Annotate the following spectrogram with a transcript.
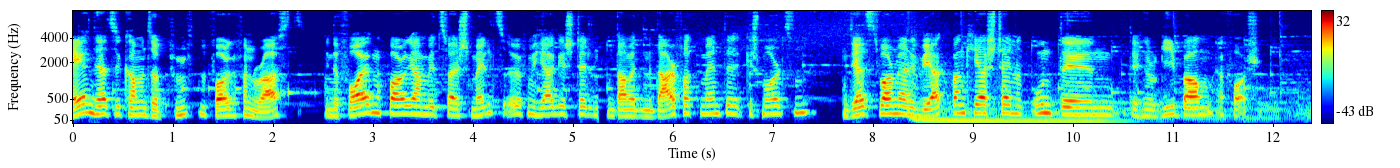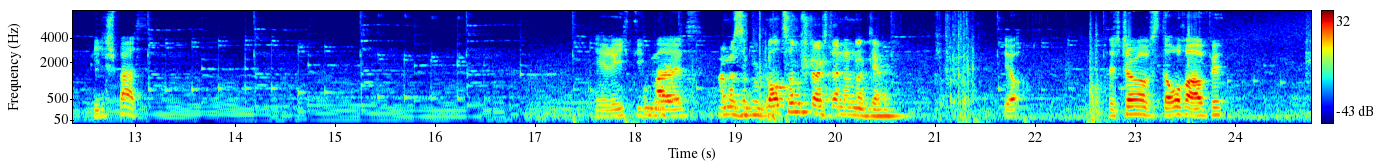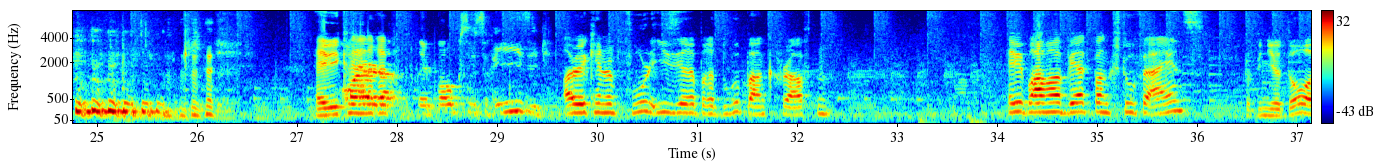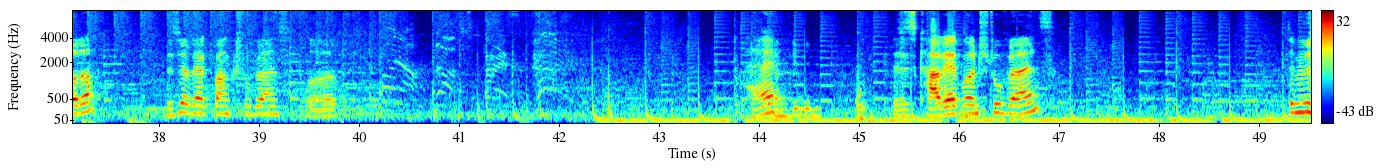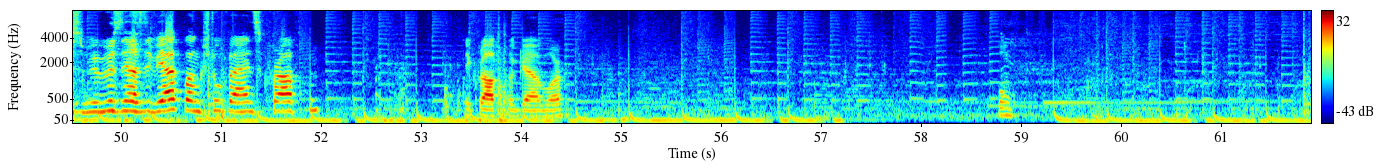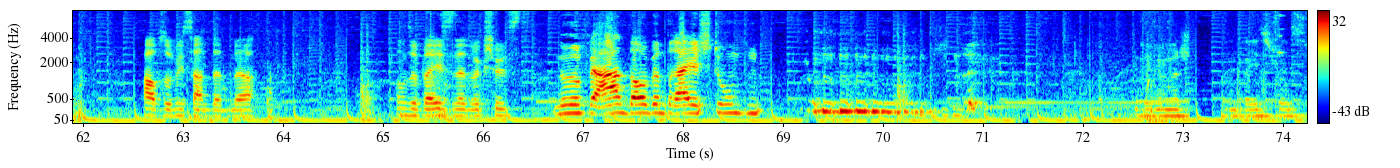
Hey und herzlich willkommen zur fünften Folge von Rust. In der vorigen Folge haben wir zwei Schmelzöfen hergestellt und damit Metallfragmente geschmolzen. Und jetzt wollen wir eine Werkbank herstellen und den Technologiebaum erforschen. Viel Spaß! Hey, richtig mal, nice. Wenn wir so viel Platz haben, stellst du einen noch gleich. Ja. Dann stellen wir aufs Dach auf. hey, wir können, eine Alter, Rep die Box ist riesig. Aber wir können full easy Reparaturbank craften. Hey, wir brauchen eine Werkbank Stufe 1. Da bin ich ja da, oder? Das ist ja Werkbank Stufe 1, oder nicht? Hä? Das ist keine Werkbank Stufe 1? Dann müssen, wir müssen erst die Werkbank Stufe 1 craften. Die craften wir gerne mal. Bumm. Hauptsache wir sind nicht mehr. Unsere Base ist nicht mehr geschützt. Nur noch für einen Tag und drei Stunden. Base-Schutz.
